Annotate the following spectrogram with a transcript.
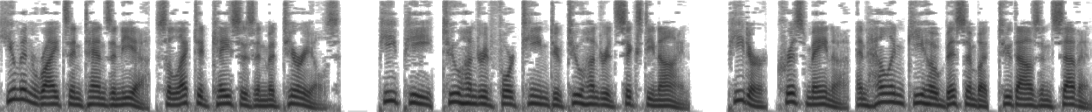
Human Rights in Tanzania, Selected Cases and Materials. pp. 214–269. Peter, Chris Maina, and Helen Kijo-Bisimba, 2007.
